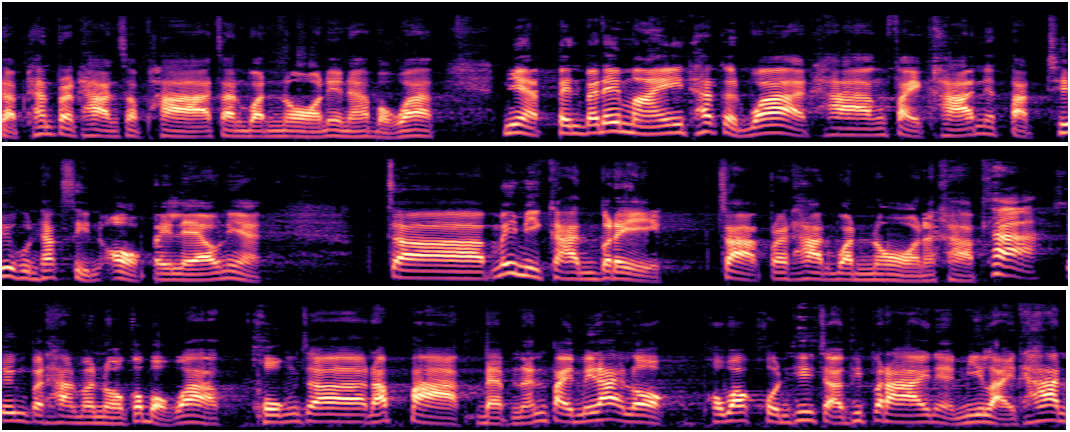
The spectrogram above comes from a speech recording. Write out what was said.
กับท่านประธานสภาอาจารย์วันนอเนี่ยนะบอกว่าเนี่ยเป็นไปได้ไหมถ้าเกิดว่าทางฝ่ายค้านเนี่ยตัดชื่อคุณทักษิณออกไปแล้วเนี่ยจะไม่มีการเบรก จากประธานวันนอร์นะครับค่ะซึ่งประธานวันนอร์ก็บอกว่าคงจะรับปากแบบนั้นไปไม่ได้หรอก เพราะว่าคนที่จะอภิปรายเนี่ยมีหลายท่าน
